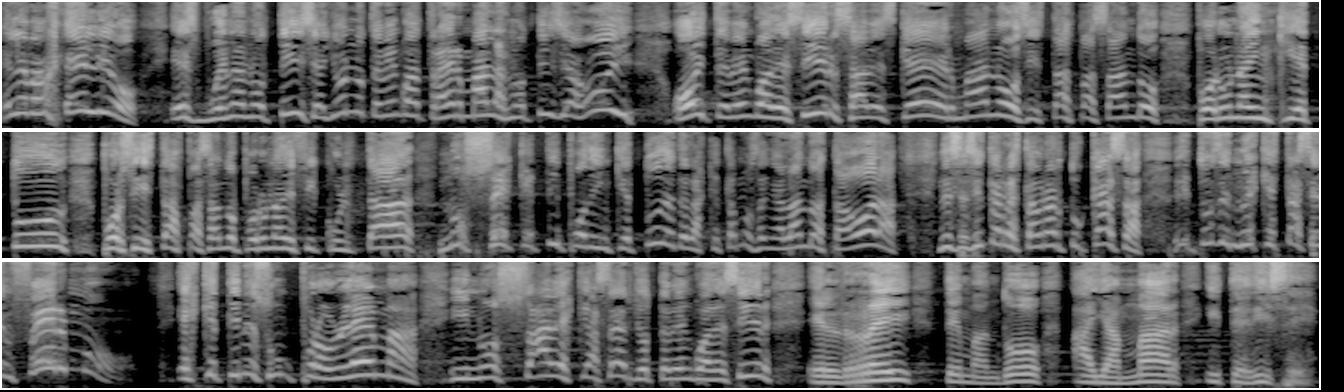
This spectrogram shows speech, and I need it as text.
El Evangelio es buena noticia. Yo no te vengo a traer malas noticias hoy. Hoy te vengo a decir, ¿sabes qué, hermano? Si estás pasando por una inquietud, por si estás pasando por una dificultad, no sé qué tipo de inquietudes de las que estamos señalando hasta ahora, necesitas restaurar tu casa. Entonces no es que estás enfermo. Es que tienes un problema y no sabes qué hacer. Yo te vengo a decir, el rey te mandó a llamar y te dice,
